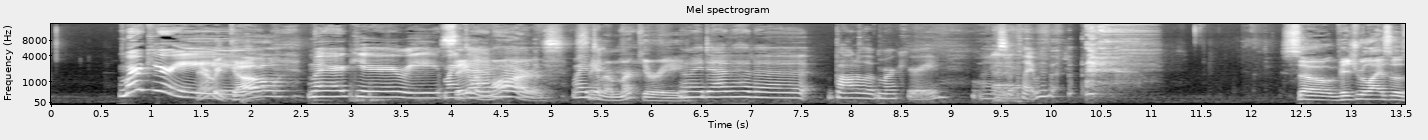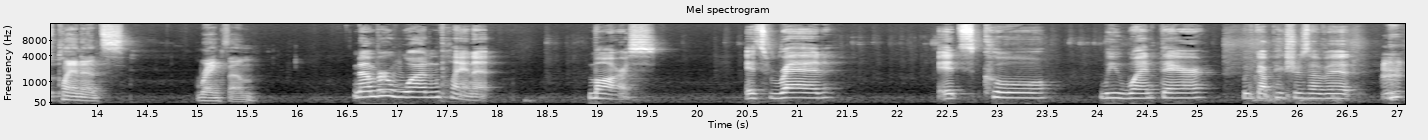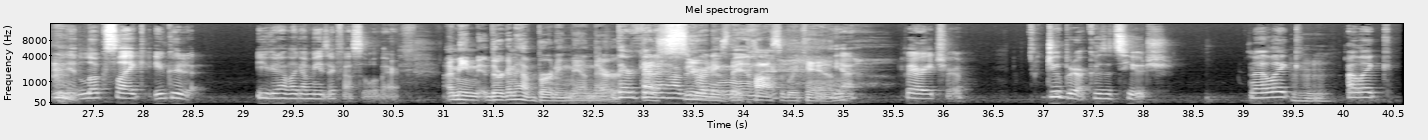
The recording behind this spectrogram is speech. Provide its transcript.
Mercury! There we go. Mercury. My Sailor dad Mars. Had, my, da- Mercury. my dad had a bottle of mercury. I used to play with it. So visualize those planets. Rank them. Number one planet Mars. It's red. It's cool. We went there. We've got pictures of it. It looks like you could you could have like a music festival there. I mean, they're gonna have Burning Man there They're gonna as have soon Burning as they Man there. possibly can. Yeah. Very true. Jupiter cuz it's huge. And I like mm-hmm. I like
